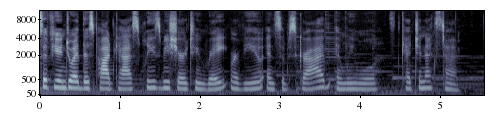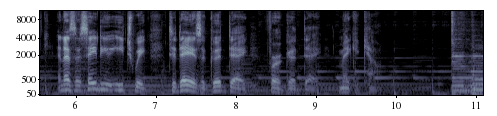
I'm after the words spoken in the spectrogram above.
So if you enjoyed this podcast, please be sure to rate, review, and subscribe, and we will catch you next time. And as I say to you each week, today is a good day for a good day. Make it count.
